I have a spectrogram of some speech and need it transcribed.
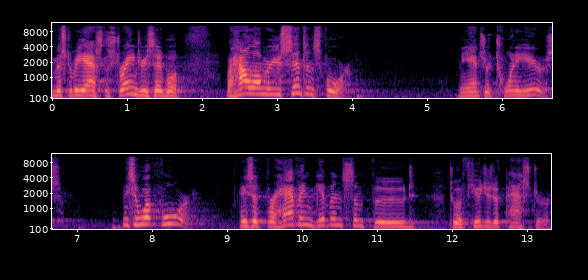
Mr. B asked the stranger, he said, Well, but how long are you sentenced for? And he answered, 20 years. And he said, What for? And he said, For having given some food to a fugitive pastor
